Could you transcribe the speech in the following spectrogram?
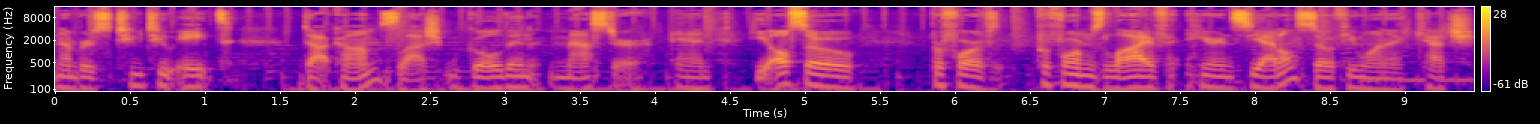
numbers 228.com slash golden master. And he also performs performs live here in Seattle. So if you want to catch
